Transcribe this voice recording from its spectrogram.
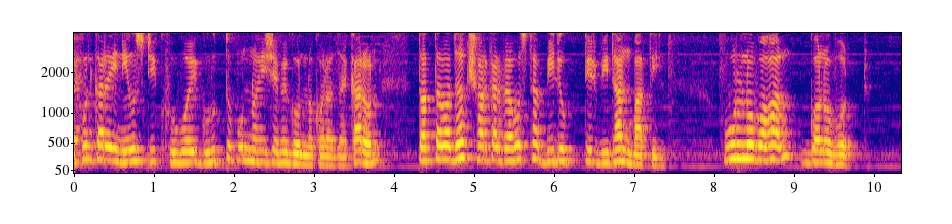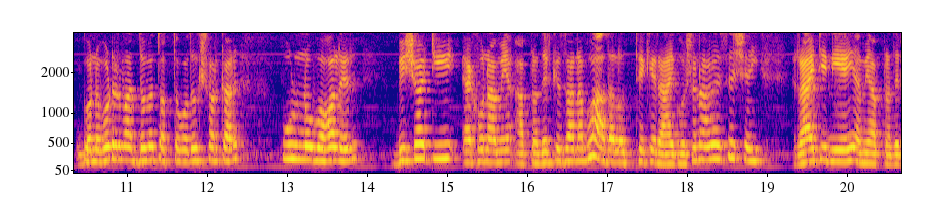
এখনকার এই নিউজটি খুবই গুরুত্বপূর্ণ হিসেবে গণ্য করা যায়। কারণ তত্ত্বাবধায়ক সরকার ব্যবস্থা বিলুপ্তির বিধান বাতিল। পূর্ণবহাল গণভোট। গণভোটের মাধ্যমে তত্ত্বাবধায়ক সরকার পূর্ণবহালের বিষয়টি এখন আমি আপনাদেরকে জানাব। আদালত থেকে রায় ঘোষণা হয়েছে, সেই রায়টি নিয়েই আমি আপনাদের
